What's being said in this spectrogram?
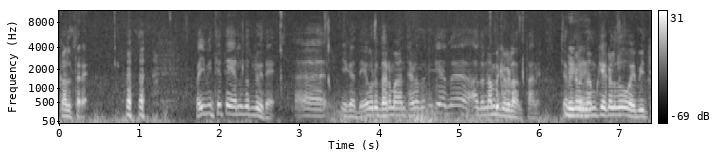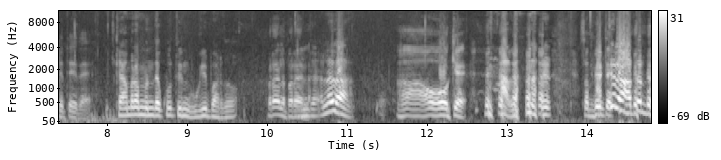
ಕಲ್ತಾರೆ. ವೈವಿಧ್ಯತೆ ಎಲ್ಲದರಲ್ಲೂ ಇದೆ. ಈಗ ದೇವ್ರ ಧರ್ಮ ಅಂತ ಹೇಳೋದಕ್ಕೆ ಅದು ಅದು ನಂಬಿಕೆಗಳಲ್ಲ ತಾನೆ. ಜನಗಳ ನಂಬಿಕೆಗಳದ್ದು ವೈವಿಧ್ಯತೆ ಇದೆ. ಕ್ಯಾಮ್ರಾ ಮುಂದೆ ಕೂತು ಹಿಂಗೆ ಉಗಿಬಾರ್ದು. ಪರವಾಗಿಲ್ಲ ಪರವಾಗಿಲ್ಲ. ಅಲ್ಲಲ್ಲ. ಹಾಂ ಓಕೆ. ಸಭ್ಯತೆ. ಆ ಥರದ್ದು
